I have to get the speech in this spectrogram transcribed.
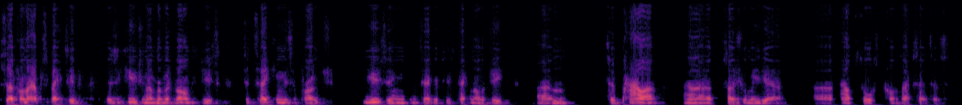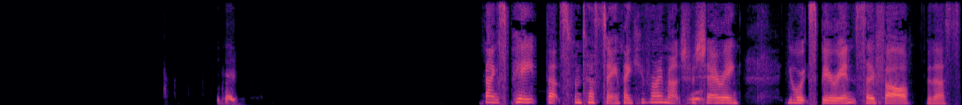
So from our perspective, there's a huge number of advantages to taking this approach using Integritie's technology um, to power uh, social media uh, outsourced contact centers. Okay. Thanks, Pete. That's fantastic. Thank you very much for sharing your experience so far with us.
